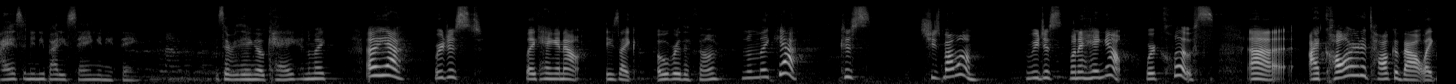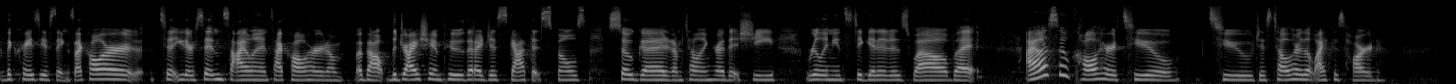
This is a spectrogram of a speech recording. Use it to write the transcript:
Why isn't anybody saying anything? Is everything okay? And I'm like, Oh, yeah, we're just like hanging out. He's like, Over the phone? And I'm like, Yeah, because she's my mom. We just want to hang out. We're close. Uh, I call her to talk about like the craziest things. I call her to either sit in silence. I call her to, about the dry shampoo that I just got that smells so good, and I'm telling her that she really needs to get it as well. But I also call her to to just tell her that life is hard.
